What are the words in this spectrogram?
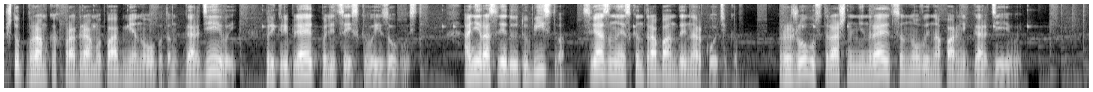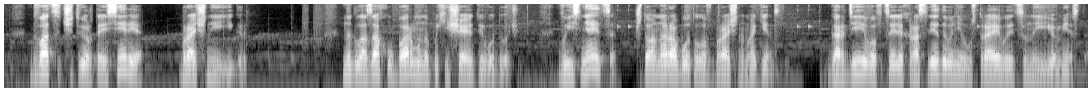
что в рамках программы по обмену опытом Гордеевой прикрепляют полицейского из области. Они расследуют убийство, связанное с контрабандой наркотиков. Рыжову страшно не нравится новый напарник Гордеевой. 24 серия «Брачные игры». На глазах у бармена похищают его дочь. Выясняется, что она работала в брачном агентстве. Гордеева в целях расследования устраивается на ее место.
